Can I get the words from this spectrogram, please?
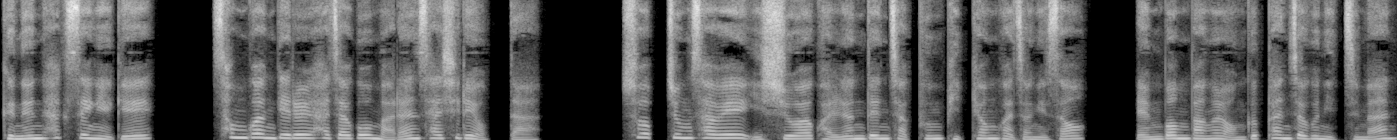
그는 학생에게 성관계를 하자고 말한 사실이 없다. 수업 중 사회 이슈와 관련된 작품 비평 과정에서 엠번방을 언급한 적은 있지만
